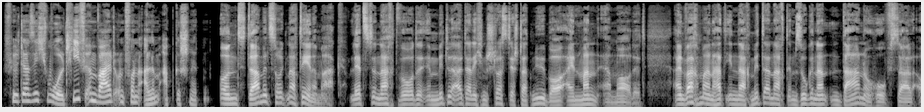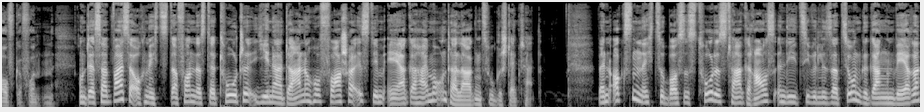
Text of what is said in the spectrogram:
fühlt er sich wohl, tief im Wald und von allem abgeschnitten. Und damit zurück nach Dänemark. Letzte Nacht wurde im mittelalterlichen Schloss der Stadt Nyborg ein Mann ermordet. Ein Wachmann hat ihn nach Mitternacht im sogenannten Danehofsaal aufgefunden. Und deshalb weiß er auch nichts davon, dass der Tote jener Danehof-Forscher ist, dem er geheime Unterlagen zugesteckt hat. Wenn Ochsen nicht zu Bosses Todestag raus in die Zivilisation gegangen wäre,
